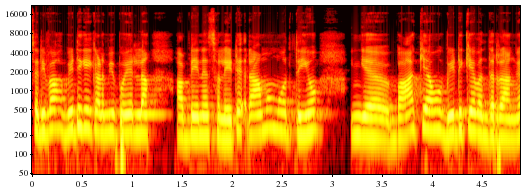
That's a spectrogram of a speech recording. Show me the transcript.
சரி வா வீட்டுக்கே கிளம்பி போயிடலாம் அப்படின்னு சொல்லிட்டு ராமமூர்த்தியும் இங்கே பாக்கியாவும் வீட்டுக்கே வந்துடுறாங்க.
